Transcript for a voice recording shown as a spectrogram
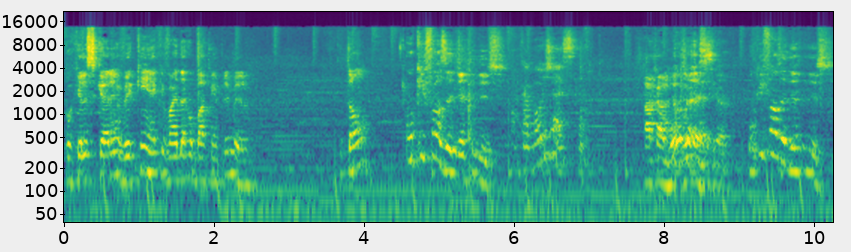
Porque eles querem ver quem é que vai derrubar quem primeiro. Então, o que fazer diante disso? Acabou, Jéssica. Acabou, Acabou, Jéssica? O que fazer diante disso?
